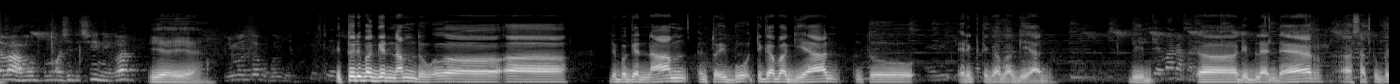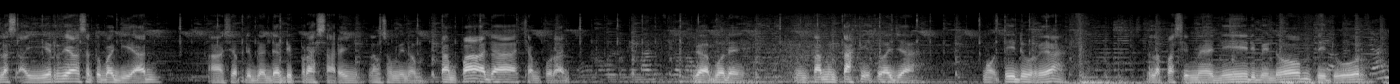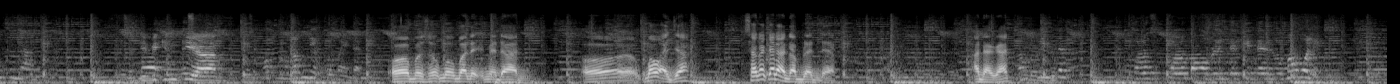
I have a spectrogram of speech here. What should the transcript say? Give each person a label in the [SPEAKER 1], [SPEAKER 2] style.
[SPEAKER 1] lah, mumpung masih di sini kan.
[SPEAKER 2] Iya, iya.
[SPEAKER 3] Ini mantap pokoknya.
[SPEAKER 2] Itu di bagian 6 tuh. eh, eh, di bagian 6 untuk ibu tiga bagian, untuk Erik tiga bagian. Di eh, di blender eh, satu gelas air ya satu bagian. Ah, siap di blender diperas saring langsung minum tanpa ada campuran. Nggak boleh. Mentah-mentah itu aja. Mau tidur ya. Setelah pasti ini diminum tidur.
[SPEAKER 1] Dibikin tiang.
[SPEAKER 2] Oh, besok mau balik Medan. Oh, bawa aja. Sana kan ada blender. Ada kan?
[SPEAKER 4] Kalau mau blender di rumah boleh.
